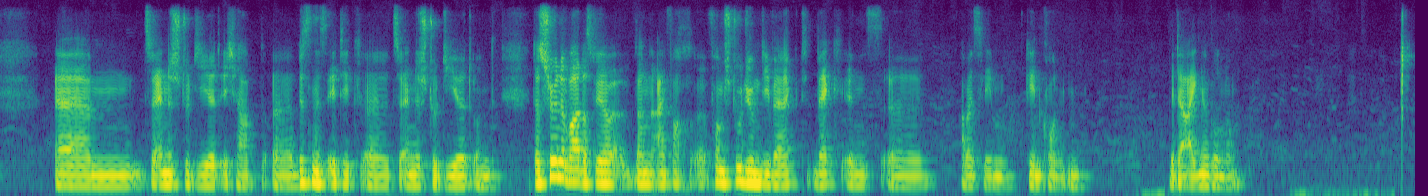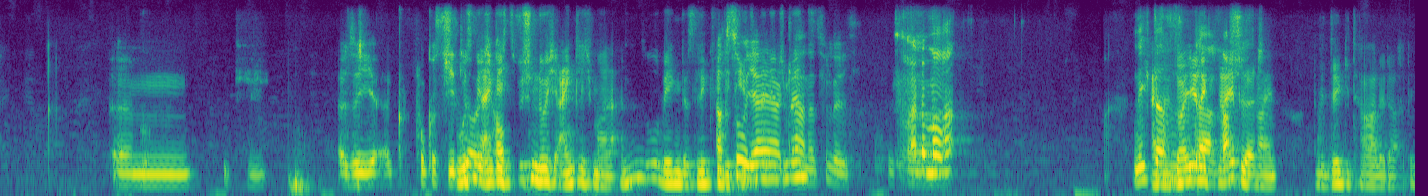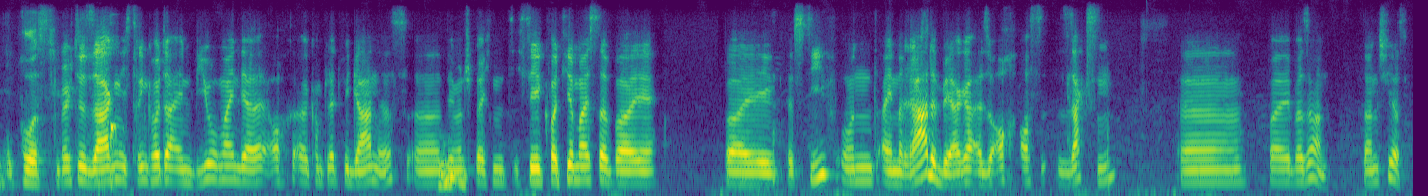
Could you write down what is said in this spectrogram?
ähm, zu Ende studiert, ich habe äh, Business-Ethik äh, zu Ende studiert und das Schöne war, dass wir dann einfach äh, vom Studium direkt weg ins äh, Arbeitsleben gehen konnten mit der eigenen Gründung. Ähm, Also ihr fokussiert wir euch eigentlich haupt- zwischendurch eigentlich mal an, so wegen des Ach so, ja, ja, klar, Liquiditätsmanagements? natürlich. Warte mal. Nicht, dass Also es soll wieder eine Kneipe sein. Eine digitale, dachte ich. Prost. Ich möchte sagen, ich trinke heute einen Biowein, der auch äh, komplett vegan ist. Äh, Uh. Dementsprechend, ich sehe Quartiermeister bei, bei Steve und einen Radeberger, also auch aus Sachsen, äh, bei, Sören. Dann cheers.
